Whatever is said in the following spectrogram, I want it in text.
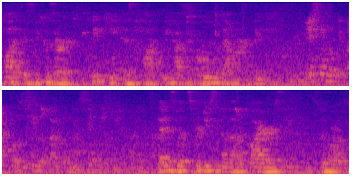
hot is because our thinking We have to cool down our thinking. Eso es lo que está produciendo tantos incendios en el planeta. That is what's producing a lot of fires in the world.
